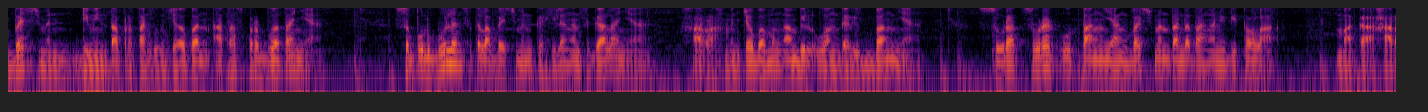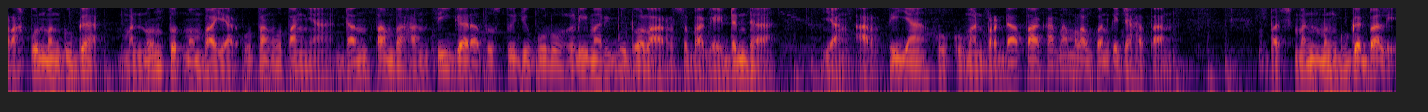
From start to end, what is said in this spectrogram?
Bashman diminta pertanggungjawaban atas perbuatannya. Sepuluh bulan setelah Bashman kehilangan segalanya, Harah mencoba mengambil uang dari banknya. Surat-surat utang yang Bashman tanda tangani ditolak. Maka Harah pun menggugat, menuntut membayar utang-utangnya dan tambahan 375.000 dolar sebagai denda yang artinya hukuman perdata karena melakukan kejahatan. Batsman menggugat balik,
